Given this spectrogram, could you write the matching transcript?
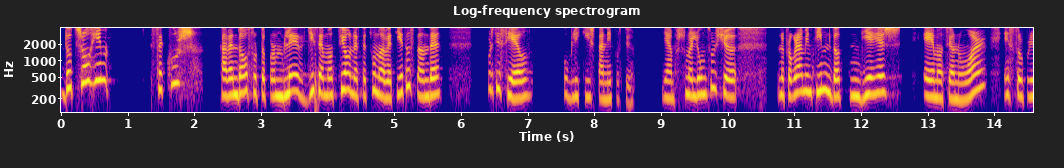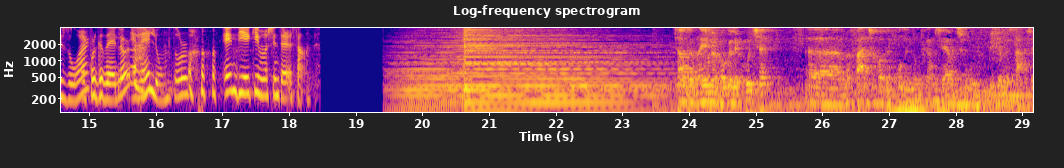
Do të shohim se kush ka vendosur të përmbledh gjithë emocionet e çunave të jetës tënde për t'i sjell publikisht tani për ty. Jam shumë e lumtur që në programin tim do të ndjehesh e emocionuar, e surprizuar, e përgëdhelur dhe e lumtur. E ndjekim është interesante. Ciao sono io Marco Gole Cucce, eh, mi faccio con le fondi non tram se su video messaggio.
